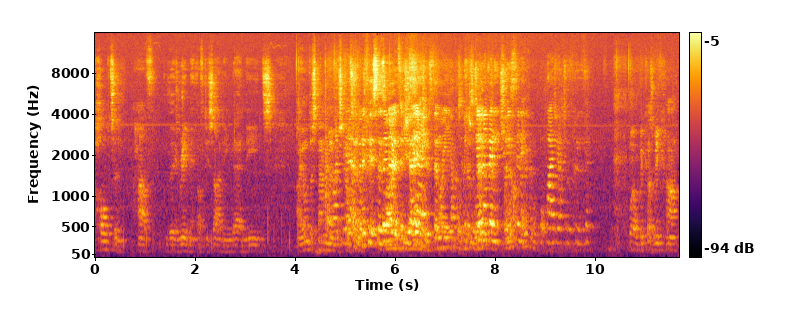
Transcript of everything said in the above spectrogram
Halton have the remit of deciding their needs. I understand And members' Yeah, but concern. if it says no to changes, then we have to We just don't have any choice in it, why do you have to approve it? Well, because we can't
